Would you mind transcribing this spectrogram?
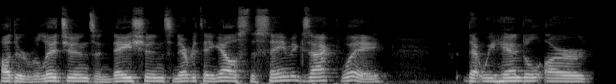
other religions and nations and everything else the same exact way that we handle our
